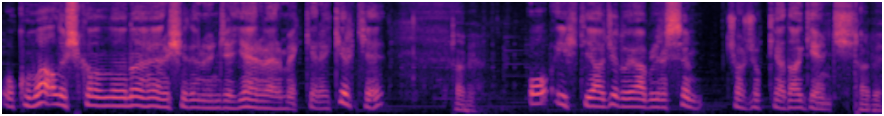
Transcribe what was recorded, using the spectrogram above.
okuma alışkanlığına her şeyden önce yer vermek gerekir ki Tabii. o ihtiyacı duyabilsin çocuk ya da genç. Tabii.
